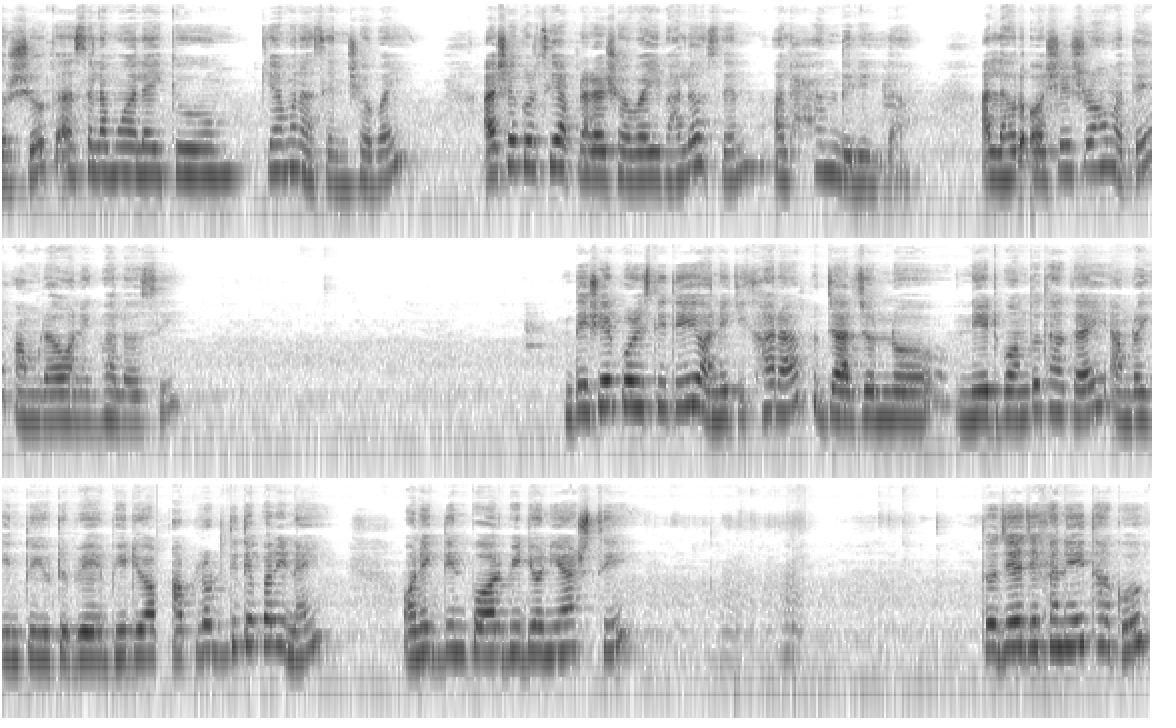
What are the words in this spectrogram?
দর্শক, আসসালামু আলাইকুম। কেমন আছেন সবাই? আশা করছি আপনারা সবাই ভালো আছেন। আলহামদুলিল্লাহ। আল্লাহর অশেষ রহমতে আমরাও অনেক ভালো আছি। দেশের পরিস্থিতি অনেকই খারাপ, যার জন্য নেট বন্ধ থাকায় আমরা কিন্তু ইউটিউবে ভিডিও আপলোড দিতে পারি নাই। অনেক দিন পর ভিডিও নিয়ে আসছি। তো যে যেখানেই থাকুক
